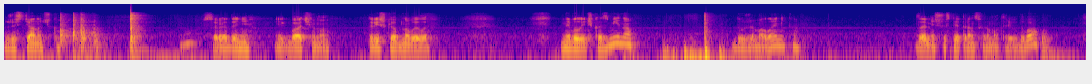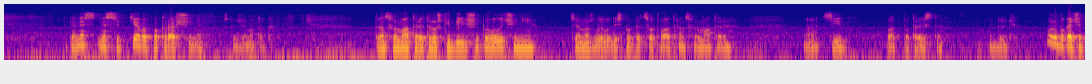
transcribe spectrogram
жестяночка. Ну, Всередині, як бачимо, трішки обновили. Невеличка зміна, дуже маленька. Замість 6 трансформаторів 2. Таке несуттєве покращення, скажімо так. Трансформатори трошки більші по величині. Це можливо десь по 500 Вт трансформатори. А ці Вт по 300 йдуть. Ну, грубо кажучи,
